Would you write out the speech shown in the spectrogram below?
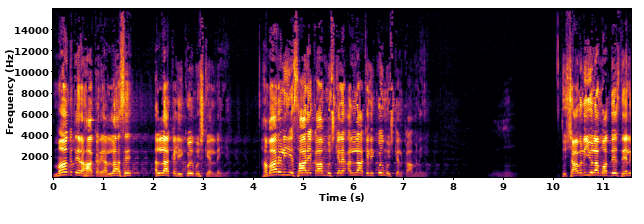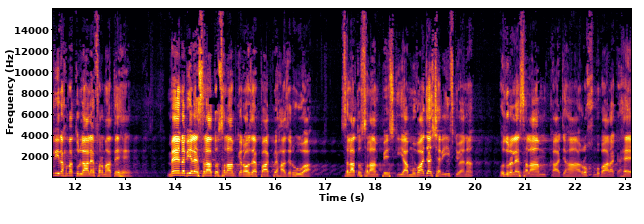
मांगते रहा करें अल्लाह से, अल्लाह के लिए कोई मुश्किल नहीं है। हमारे लिए सारे काम मुश्किल है, अल्लाह के लिए कोई मुश्किल काम नहीं है। तो शावलीला मुहदस देलवी रहमत फरमाते हैं, मैं नबी सलाम के रोज़ पाक पे हाजिर हुआ सलाम पेश किया। मुवाजा शरीफ जो है ना, हजूर सलाम का जहाँ रुख मुबारक है,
